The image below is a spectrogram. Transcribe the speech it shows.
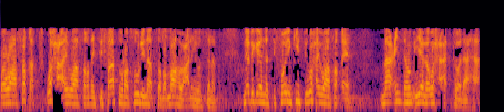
Wa waafaqat waxa ay waafaqday sifaatu rasuulina sala allahu calayhi wasalam nebigeenna sifooyinkiisii waxay waafaqeen maa cindahum iyaga waxa agtooda ahaa.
